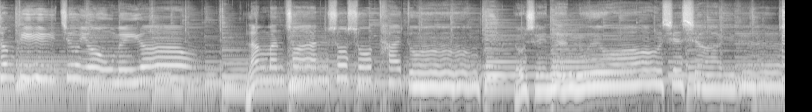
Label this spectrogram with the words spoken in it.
天长地久有没有？浪漫传说说太多，有谁能为我写下一个？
